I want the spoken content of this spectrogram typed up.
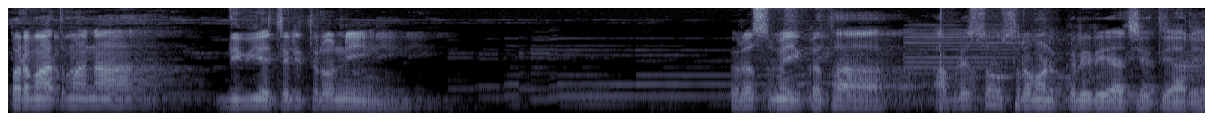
પરમાત્માના દિવ્ય ચરિત્રોની રસમય કથા આપણે સૌ શ્રવણ કરી રહ્યા છીએ ત્યારે.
